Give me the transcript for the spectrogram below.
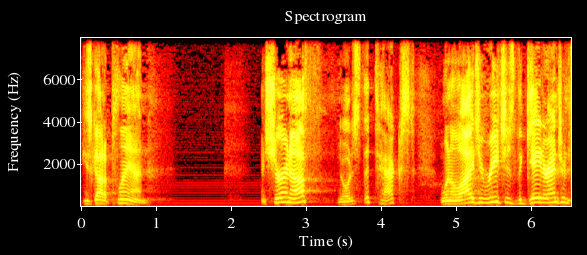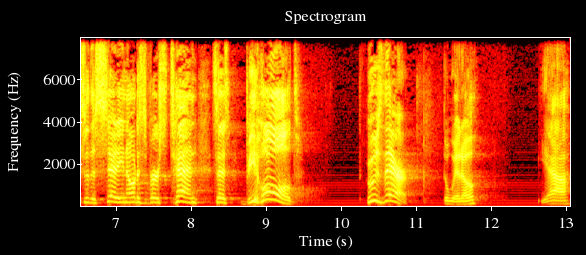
He's got a plan. And sure enough, notice the text when Elijah reaches the gate or entrance of the city, notice verse 10 says, Behold, who's there? The widow. Yeah,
